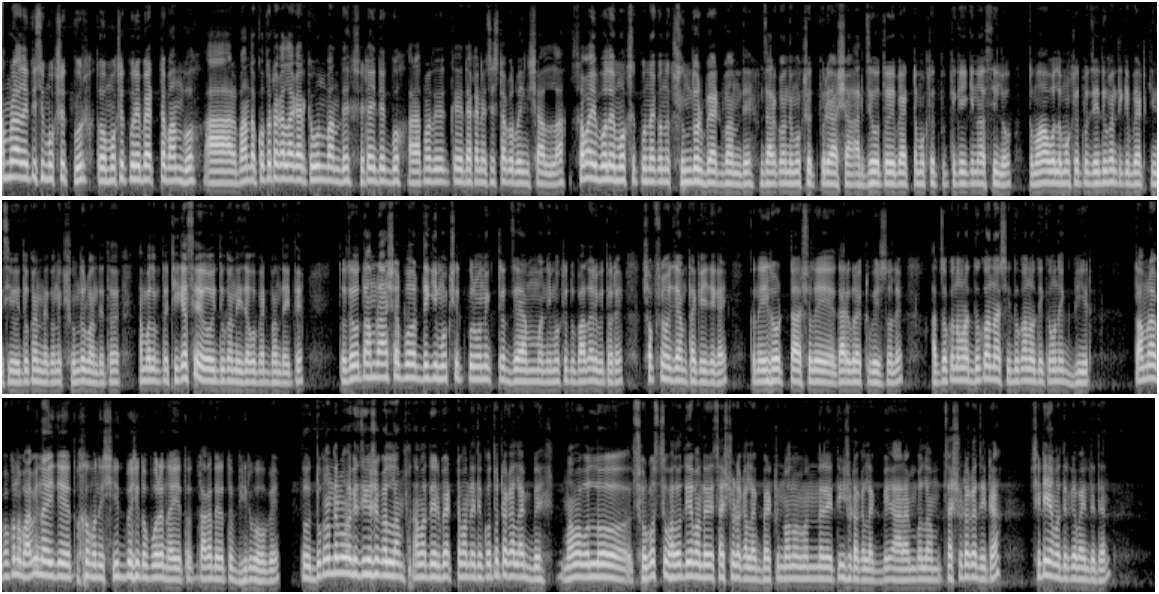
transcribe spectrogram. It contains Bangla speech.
আমরা যাইতেছি মুকশেদপুর তো মুকশেদপুরে ব্যাটটা বাঁধবো আর বান্ধা কত টাকা লাগে আর কেমন বান্ধে সেটাই দেখব। আর আপনাদেরকে দেখানোর চেষ্টা করব ইনশাল্লাহ সবাই বলে মুকশেদপুর নাকি অনেক সুন্দর ব্যাট বান্ধে যার কারণে মুকশেদপুরে আসা। আর যেহেতু এই ব্যাটটা মুকশেদপুর থেকেই কিনা ছিল, তো মা বলে মুকশেদপুর যে দোকান থেকে ব্যাট কিনছি, ওই দোকান নাকি অনেক সুন্দর বাঁধে তো আমি বললাম, তো ঠিক আছে, ওই দোকানেই যাব ব্যাট বান্ধাইতে। তো যেহেতু আমরা আসার পর দেখি মুকশেদপুর অনেকটা জ্যাম মানে মুকশেদপুর বাজারের ভিতরে সবসময় জ্যাম থাকে এই জায়গায়। কারণ এই রোডটা আসলে গাড়ি ঘোড়া একটু বেশি চলে। আর যখন আমরা দোকানে আসি, দোকানেও দেখি অনেক ভিড়। তো আমরা কখনো ভাবি নাই যে এত মানে শীত বেশি তো পড়ে নাই, এত টাকাদের এত ভিড় হবে। তো দোকানদার মামাকে জিজ্ঞাসা করলাম, আমাদের ব্যাটটা বান্ধাইতে কত টাকা লাগবে? মামা বলল, সর্বোচ্চ ভালো দিয়ে বান্ধাইতে চারশো টাকা লাগবে একটু নর্মাল বান্ধাইতে তিনশো টাকা লাগবে। আর আমি বললাম, চারশো টাকা যেটা, সেটাই আমাদেরকে বাইনতে দেন।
